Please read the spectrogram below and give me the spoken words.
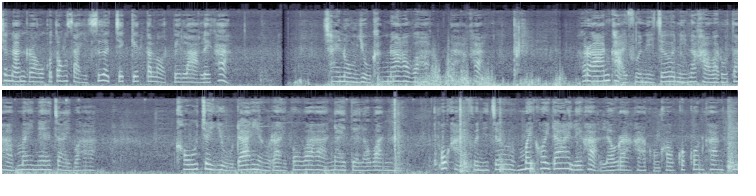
ฉะนั้นเราก็ต้องใส่เสื้อแจ็คเก็ตตลอดเวลาเลยค่ะ ชายนมอยู่ข้างหน้าวารุตาค่ะ ร้านขายเฟอร์นิเจอร์นี้นะคะ วารุตาไม่แน่ใจว่า เขาจะอยู่ได้อย่างไร เพราะว่าในแต่ละวันเขาขายเฟอร์นิเจอร์ไม่ค่อยได้เลยค่ะ แล้วราคาของเขาก็ค่อนข้างที่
